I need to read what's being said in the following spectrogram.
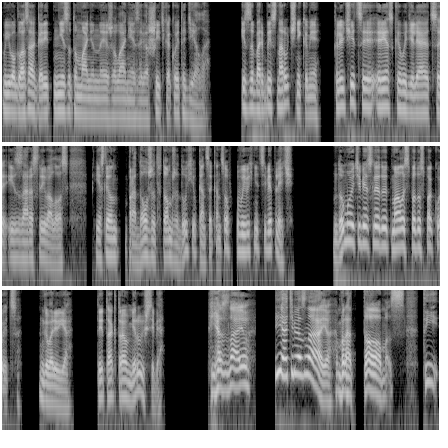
В его глазах горит незатуманенное желание завершить какое-то дело. Из-за борьбы с наручниками Ключицы резко выделяются из зарослей волос. Если он продолжит в том же духе, в конце концов вывихнет себе плечи. «Думаю, тебе следует малость подуспокоиться», — говорю я. «Ты так травмируешь себя». «Я знаю, я тебя знаю, брат Томас. Ты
